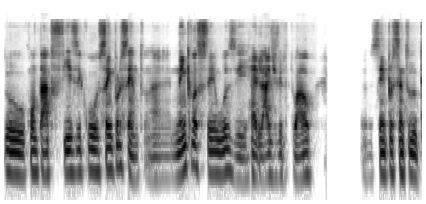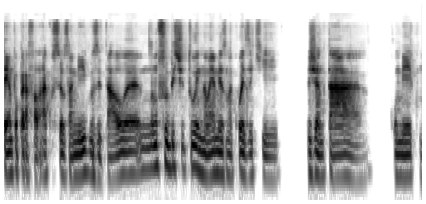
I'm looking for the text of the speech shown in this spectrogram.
o contato físico 100%, né? Nem que você use realidade virtual, 100% do tempo para falar com seus amigos e tal, é, não substitui, não é a mesma coisa que jantar, comer com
